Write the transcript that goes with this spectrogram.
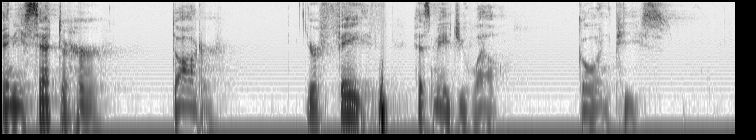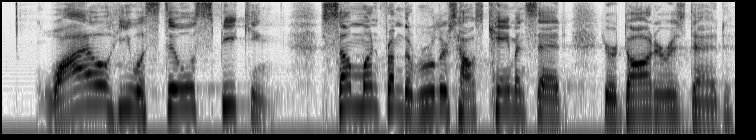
And he said to her, Daughter, your faith has made you well. Go in peace. While he was still speaking, someone from the ruler's house came and said, Your daughter is dead.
